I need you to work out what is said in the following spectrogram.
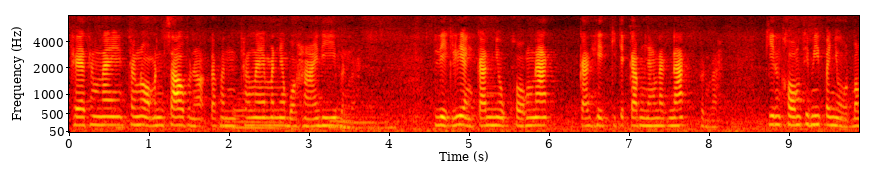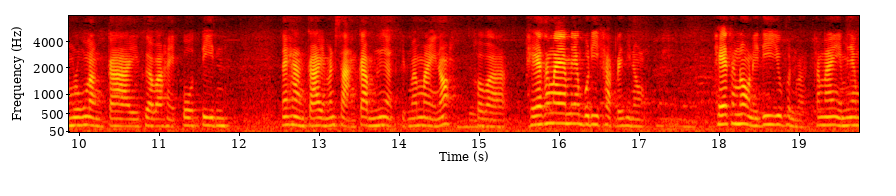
แพ้ทางในทางนอกมันเศร้าเพิ่นเนาะแต่เพิ่นทางในมันยังบ่หายดีเพิ่นว่า หลีกเลี่ยงการยกของหนัก การเฮ็ดกิจกรรมหยังหนักๆเพิ่นว่า กินของที่มีประโยชน์บำรุงร่างกาย เพื่อว่าให้โปรตีน ในห่างกายมันสร้างกล้ามเนื้อขึ้นมาใหม่เนาะเพราะว่าแพ้ทางในมันยังบ่ดีคักเลยพี่น้องแพ้ทางนอกนี่ดีอยู่เพิ่นว่าทางในมันยัง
